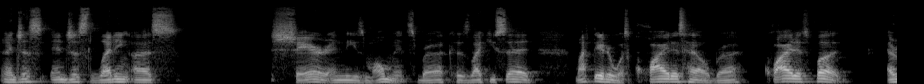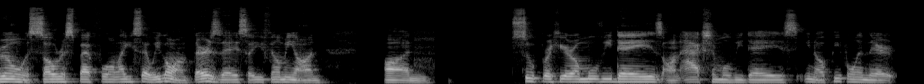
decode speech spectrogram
and just and just letting us share in these moments, bruh. Because, like you said, my theater was quiet as hell, bruh. Quiet as fuck. Everyone was so respectful, and like you said, we go on Thursday, so you feel me on on superhero movie days, on action movie days. You know, people in there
